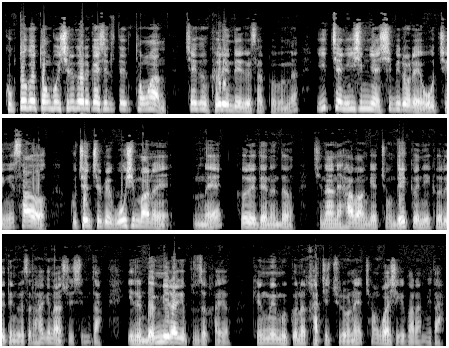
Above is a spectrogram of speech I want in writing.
국토교통부 실거래가 실태 통한 최근 거래 내역을 살펴보면 2020년 11월에 5층이 4억 9,750만 원에 거래되는 등 지난해 하반기에 총 4건이 거래된 것을 확인할 수 있습니다. 이를 면밀하게 분석하여 경매 물건을 가치 추론에 참고하시기 바랍니다.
